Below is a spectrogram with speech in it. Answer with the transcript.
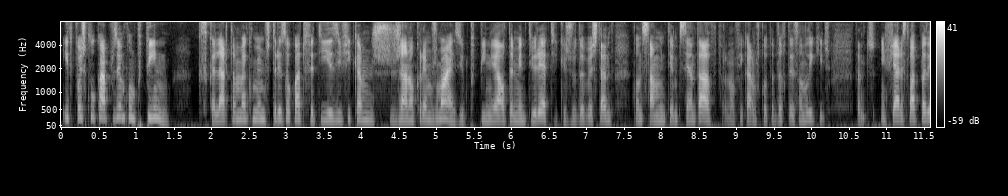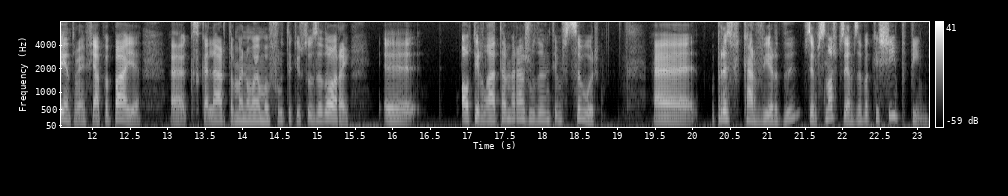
e depois colocar, por exemplo, um pepino, que se calhar também comemos três ou quatro fatias e ficamos, já não queremos mais. E o pepino é altamente diurético, ajuda bastante quando está muito tempo sentado, para não ficarmos com tanta retenção de líquidos. Portanto, enfiar isso lá para dentro, ou enfiar papaya, uh, que se calhar também não é uma fruta que as pessoas adorem, uh, ao ter lá a tâmara ajuda em termos de sabor. Uh, para ficar verde, por exemplo, se nós pusermos abacaxi e pepino,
